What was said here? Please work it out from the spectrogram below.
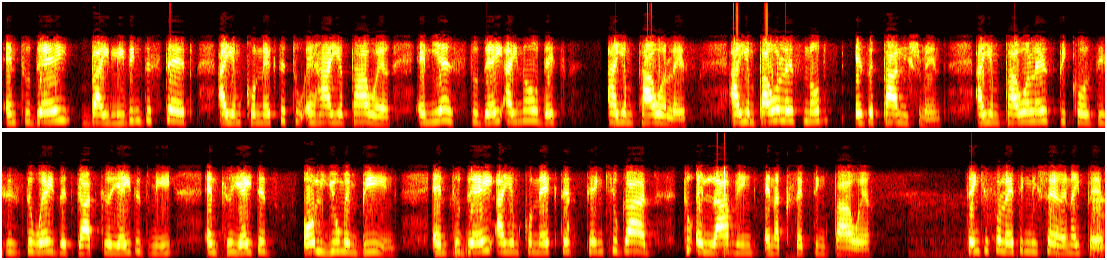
And today by living the steps I am connected to a higher power. And yes, today I know that I am powerless. I am powerless not as a punishment. I am powerless because this is the way that God created me and created all human beings. And today I am connected, thank you, God, to a loving and accepting power. Thank you for letting me share, and I pass.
